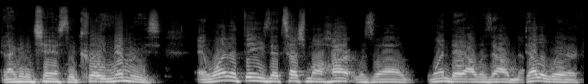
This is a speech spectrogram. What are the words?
and I get a chance to create memories And one of the things that touched my heart was uh, one day I was out in Delaware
